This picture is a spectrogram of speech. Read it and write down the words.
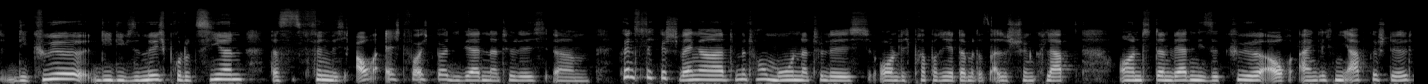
die Kühe, die diese Milch produzieren, das finde ich auch echt furchtbar. Die werden natürlich ähm, künstlich geschwängert, mit Hormonen natürlich ordentlich präpariert, damit das alles schön klappt. Und dann werden diese Kühe auch eigentlich nie abgestillt.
